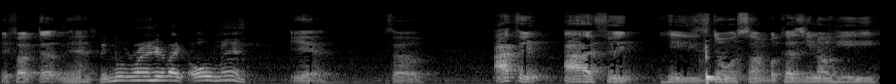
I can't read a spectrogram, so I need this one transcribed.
they fucked up, man. They move around here like old men. Yeah. So I think I think he's doing something because you know he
